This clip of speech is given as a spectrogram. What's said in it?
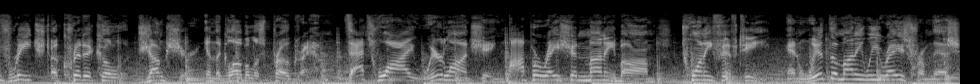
We've reached a critical juncture in the globalist program. That's why we're launching Operation Money Bomb 2015. And with the money we raise from this,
